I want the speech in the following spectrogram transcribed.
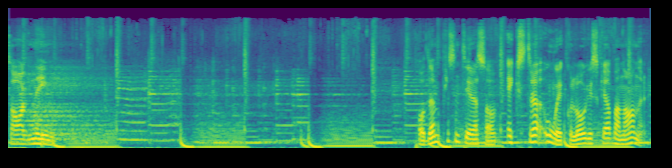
Tagning. Podden presenteras av extra oekologiska bananer.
